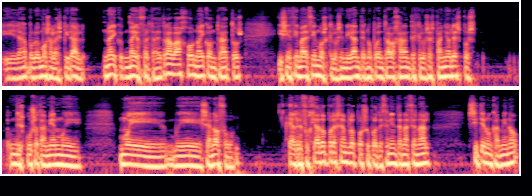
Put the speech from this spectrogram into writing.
Y ya volvemos a la espiral. No hay, no hay oferta de trabajo, no hay contratos. Y si encima decimos que los inmigrantes no pueden trabajar antes que los españoles, pues un discurso también muy, muy, muy xenófobo. El refugiado, por ejemplo, por su protección internacional, sí tiene un camino,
